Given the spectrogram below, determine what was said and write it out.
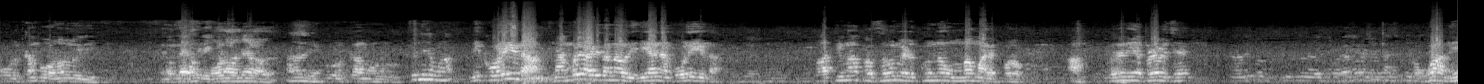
കൊടുക്കാൻ പോണുള്ളൂ ഇനി നീ കോൾ ചെയ്യണ്ട. നമ്പർ കാട്ടി തന്നാ മതി ഞാൻ കോൾ ചെയ്യണ്ട. ഫാത്തിമ പ്രസവം എടുക്കുന്ന ഉമ്മ മലപ്പുറം. ആ ഇവരെ നീ എപ്പോഴാ വിളിച്ചേ? ഓ നീ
